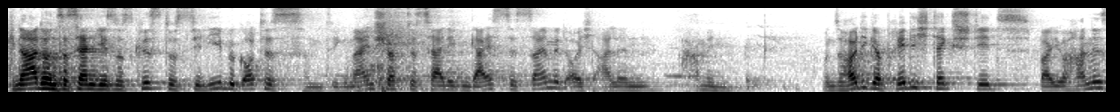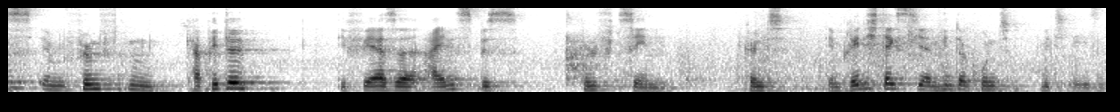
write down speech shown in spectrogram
Gnade unseres Herrn Jesus Christus, die Liebe Gottes und die Gemeinschaft des Heiligen Geistes sei mit euch allen. Amen. Unser heutiger Predigtext steht bei Johannes im fünften Kapitel, die Verse 1 bis 15. Ihr könnt den Predigtext hier im Hintergrund mitlesen.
